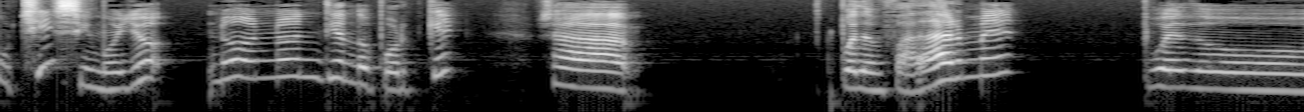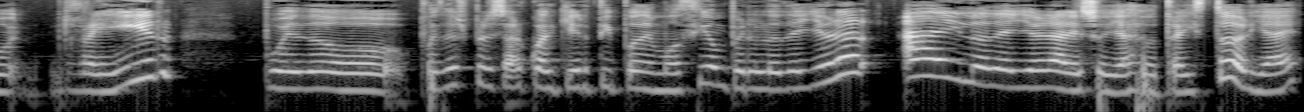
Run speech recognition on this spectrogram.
muchísimo. Yo no, no entiendo por qué. O sea, puedo enfadarme, puedo reír, puedo, puedo expresar cualquier tipo de emoción, pero lo de llorar, ay, lo de llorar, eso ya es otra historia, ¿eh?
